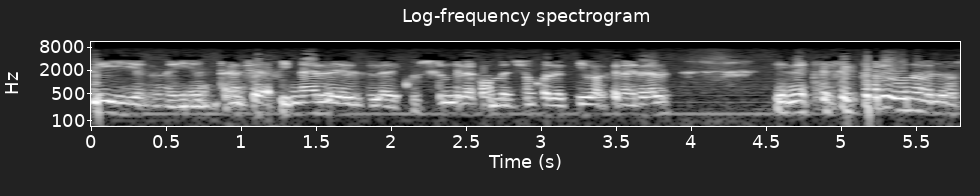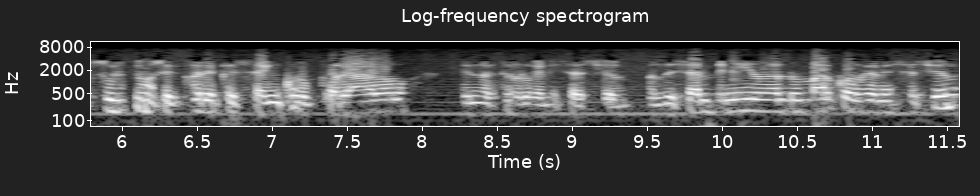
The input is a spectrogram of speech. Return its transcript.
sí, en, instancias finales de la discusión de la Convención Colectiva General, en este sector es uno de los últimos sectores que se ha incorporado en nuestra organización, donde se han venido dando un marco de organización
